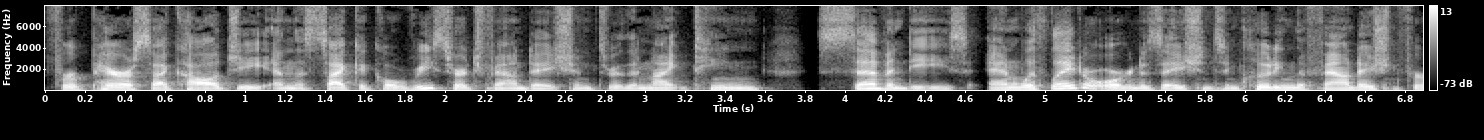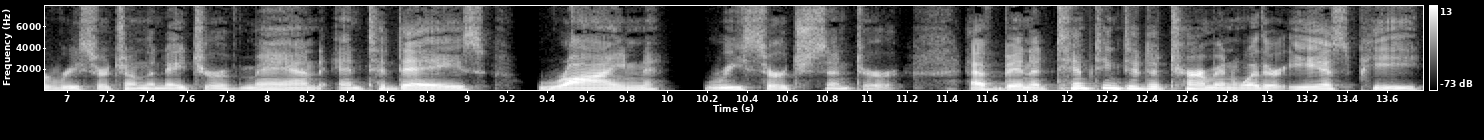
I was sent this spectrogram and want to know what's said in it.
for Parapsychology and the Psychical Research Foundation through the 1970s, and with later organizations, including the Foundation for Research on the Nature of Man and today's Rhine Research Center, have been attempting to determine whether ESP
